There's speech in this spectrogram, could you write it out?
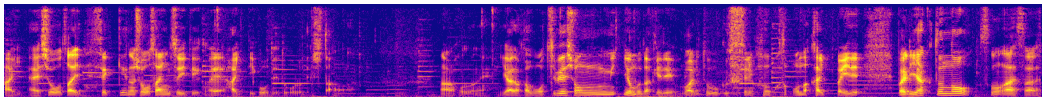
はい。えー、詳細、設計の詳細について、えー、入っていこうというところでした。なるほどね。いや、だからモチベーション読むだけで割と僕すでにもうお腹いっぱいで、やっぱり React の、その、あさ、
